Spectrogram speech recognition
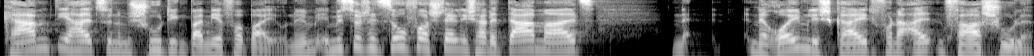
kam die halt zu einem Shooting bei mir vorbei. Und ihr müsst euch jetzt so vorstellen, ich hatte damals eine, eine Räumlichkeit von einer alten Fahrschule.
